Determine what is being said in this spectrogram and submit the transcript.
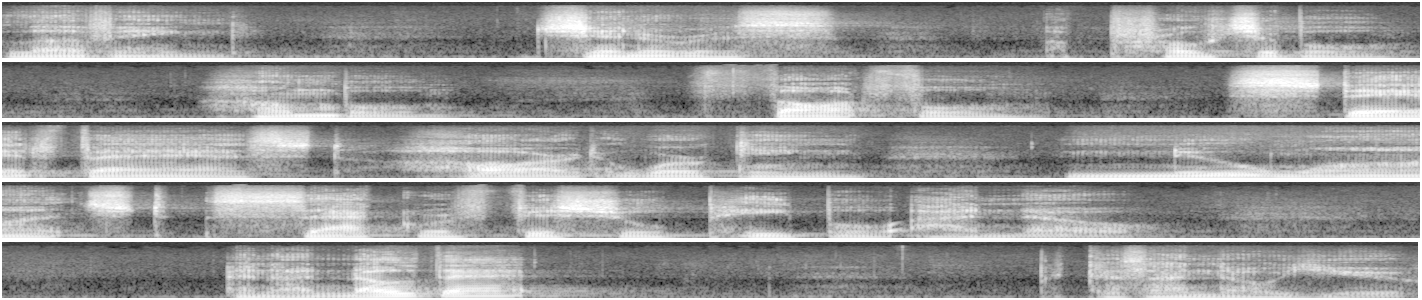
loving, generous, approachable, humble, thoughtful, steadfast, hardworking, nuanced, sacrificial people I know. And I know that because I know you.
